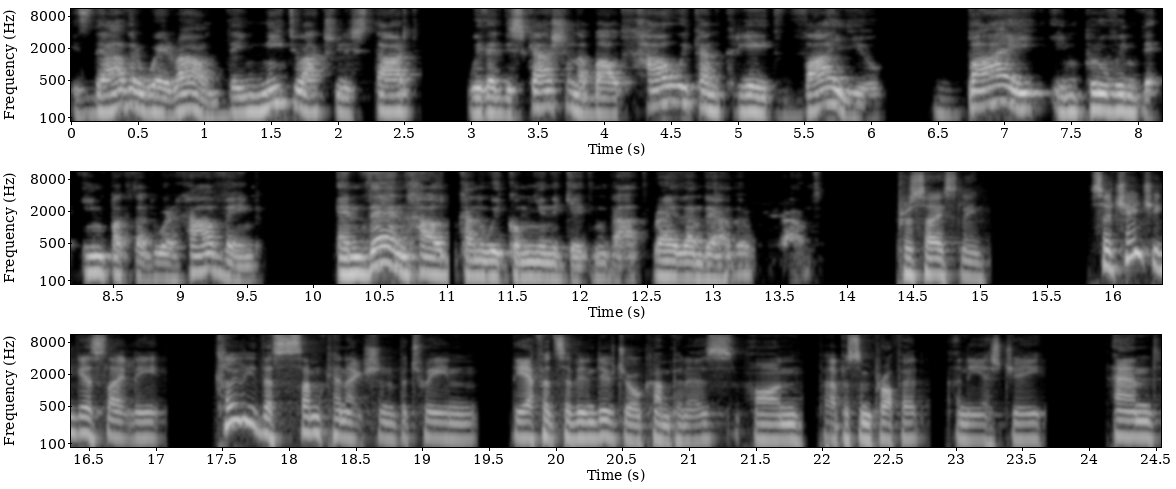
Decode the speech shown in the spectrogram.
It's the other way around. They need to actually start with a discussion about how we can create value by improving the impact that we're having. And then how can we communicate that rather than the other way around? Precisely. So, changing gears slightly, clearly there's some connection between the efforts of individual companies on purpose and profit and ESG and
